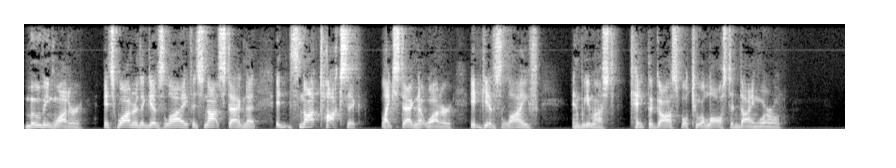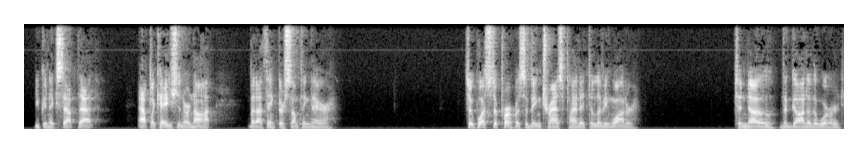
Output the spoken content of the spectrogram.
moving water. It's water that gives life. It's not stagnant. It's not toxic like stagnant water. It gives life, and we must take the gospel to a lost and dying world. You can accept that application or not, but I think there's something there. So, what's the purpose of being transplanted to living water? To know the God of the Word,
